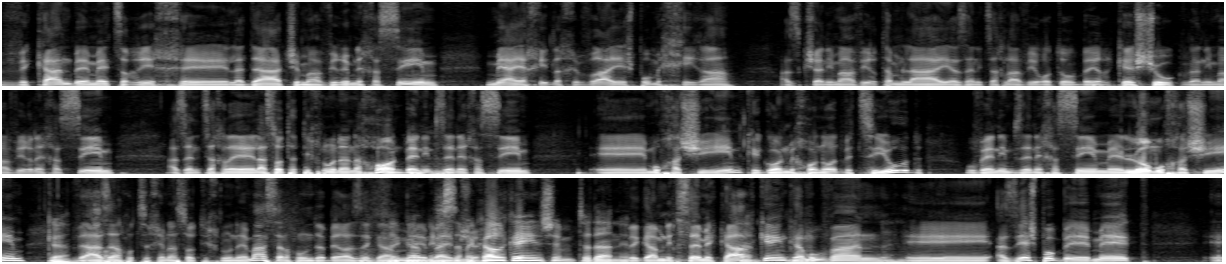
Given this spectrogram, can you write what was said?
וכאן באמת צריך uh, לדעת שמעבירים נכסים מהיחיד לחברה, יש פה מכירה. אז כשאני מעביר את המלאי, אז אני צריך להעביר אותו בערכי שוק, ואני מעביר נכסים, אז אני צריך לעשות את התכנון הנכון, בין אם זה נכסים אה, מוחשיים, כגון מכונות וציוד, ובין אם זה נכסים אה, לא מוחשיים, כן, ואז נכון. אנחנו צריכים לעשות תכנוני מס, אנחנו נדבר על זה גם בהמשך. וגם נכסי מקרקעין, שאתה יודע... וגם נכסי מקרקעין כן. כמובן. Mm-hmm. אה, אז יש פה באמת אה,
